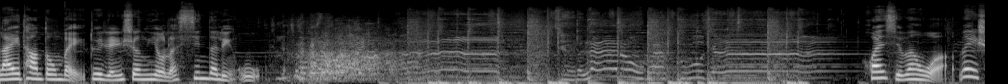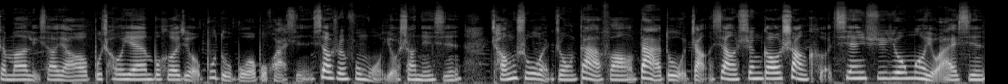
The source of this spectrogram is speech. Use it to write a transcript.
来一趟东北，对人生有了新的领悟。欢喜问我为什么李逍遥不抽烟不喝酒不赌博不花心，孝顺父母有上进心，成熟稳重大方大度，长相身高尚可，谦虚幽默有爱心，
